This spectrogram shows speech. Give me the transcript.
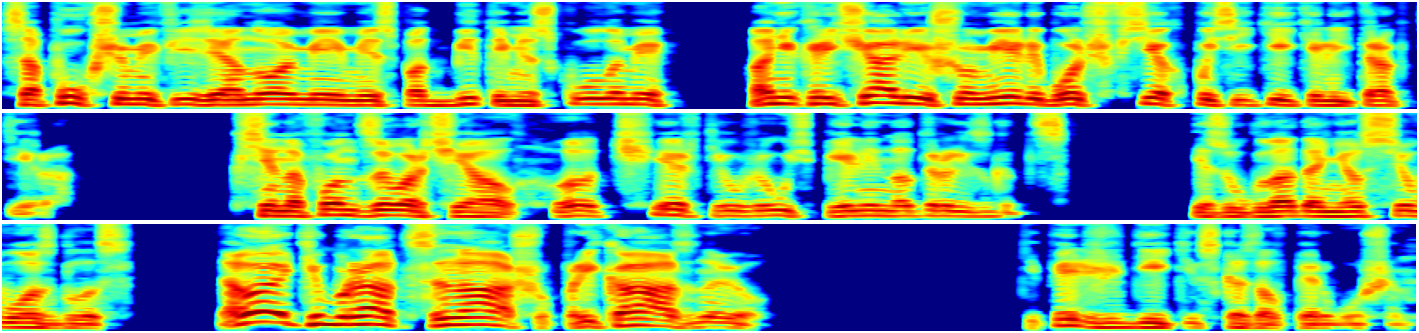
С опухшими физиономиями, с подбитыми скулами они кричали и шумели больше всех посетителей трактира. Ксенофонт заворчал. Вот черти уже успели надрызгаться. Из угла донесся возглас. «Давайте, братцы, нашу, приказную!» «Теперь ждите», — сказал Первушин.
